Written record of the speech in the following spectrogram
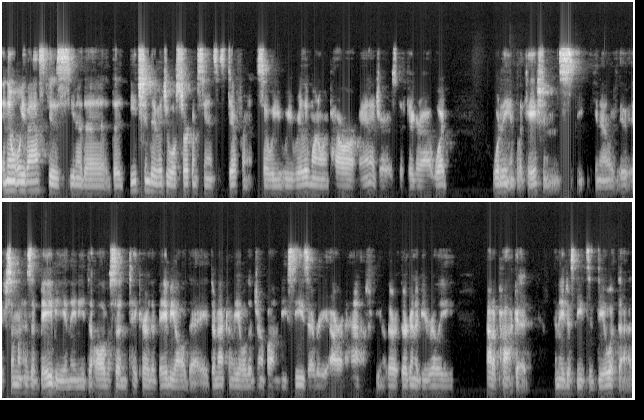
And then what we've asked is, you know, the the each individual circumstance is different. So we we really want to empower our managers to figure out what what are the implications? You know, if, if, someone has a baby and they need to all of a sudden take care of the baby all day, they're not going to be able to jump on VCs every hour and a half. You know, they're they're going to be really out of pocket, and they just need to deal with that.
